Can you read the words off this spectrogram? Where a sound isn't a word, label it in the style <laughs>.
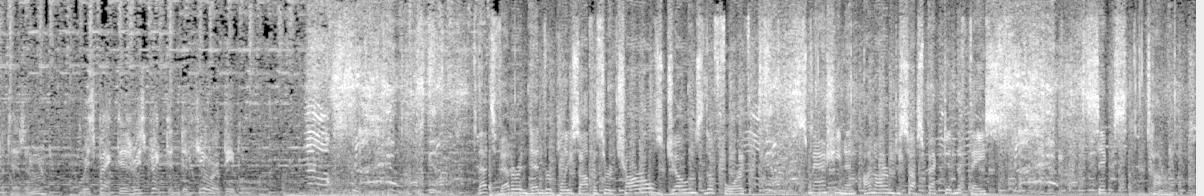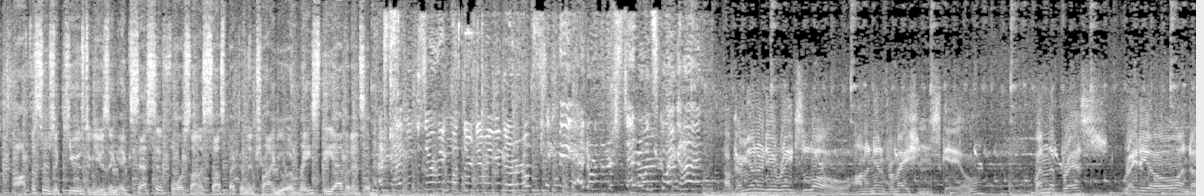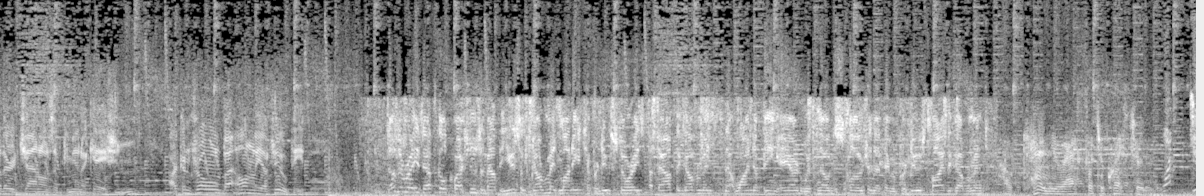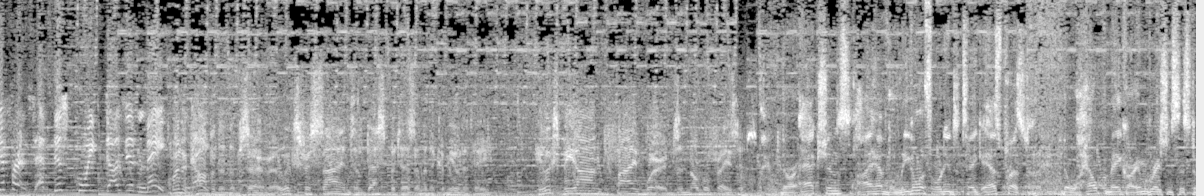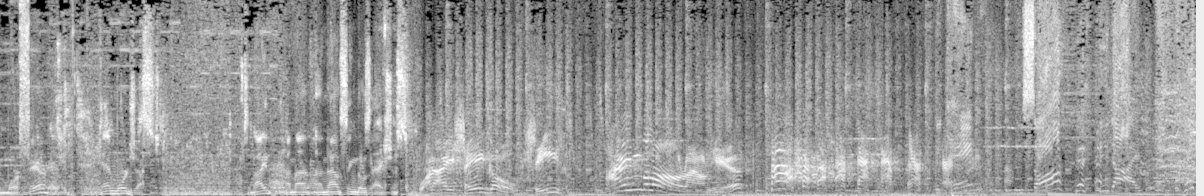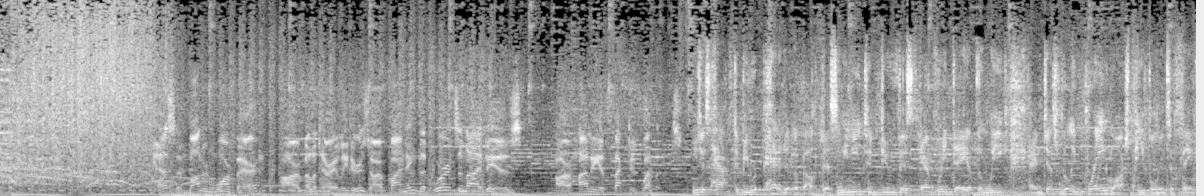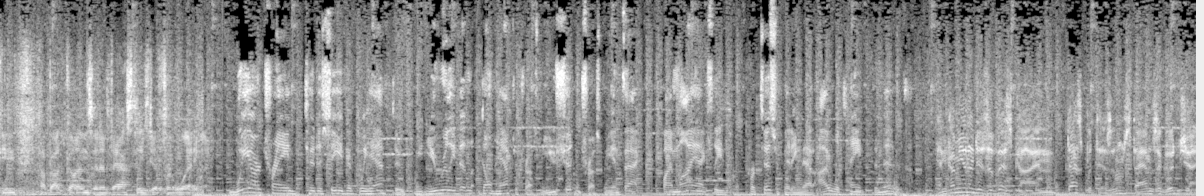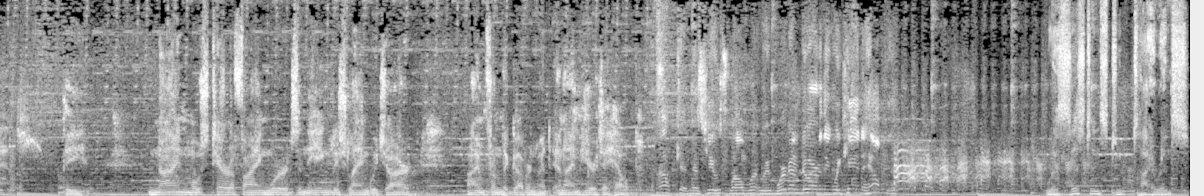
despotism, respect is restricted to fewer people. That's veteran Denver police officer Charles Jones IV smashing an unarmed suspect in the face six times. Officers accused of using excessive force on a suspect and then trying to erase the evidence. I'm, I'm observing what they're doing and they're arresting me. I don't understand what's going on. A community rates low on an information scale when the press, radio, and other channels of communication are controlled by only a few people. Does it raise ethical questions about the use of government money to produce stories about the government that wind up being aired with no disclosure that they were produced by the government? How can you ask such a question? What difference at this point does it make? When a competent observer looks for signs of despotism in the community, he looks beyond fine words and noble phrases. There are actions I have the legal authority to take as president that will help make our immigration system more fair and more just. Tonight, I'm announcing those actions. What I say goes, see? I'm the law around here. <laughs> we came, we saw, <laughs> he died. yes, in modern warfare, our military leaders are finding that words and ideas are highly effective weapons. We just have to be repetitive about this. We need to do this every day of the week and just really brainwash people into thinking about guns in a vastly different way. We are trained to deceive if we have to. You really don't don't have to trust me. You shouldn't trust me. In fact, by my actually participating in that, I will taint the news. In communities of this kind, despotism stands a good chance. The nine most terrifying words in the English language are I'm from the government and I'm here to help. Okay, Ms. Hughes, well, we're, we're going to do everything we can to help you. <laughs> Resistance to tyrants.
